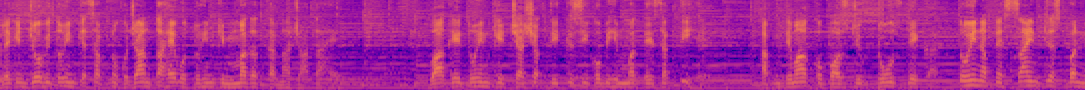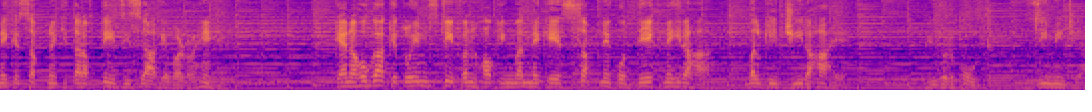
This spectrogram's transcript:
लेकिन जो भी तुहिन के सपनों को जानता है, वो तुहिन की मदद करना चाहता है। वाकई तुहिन की इच्छा शक्ति किसी को भी हिम्मत दे सकती है। अपने दिमाग को पॉजिटिव डोज देकर तुहिन अपने साइंटिस्ट बनने के सपने की तरफ़ तेज़ी से आगे बढ़ रहे हैं। कहना होगा कि तुहिन स्टीफन हॉकिंग बनने के सपने को देख नहीं रहा, बल्कि जी रहा है। Bureau report, Zee Media.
